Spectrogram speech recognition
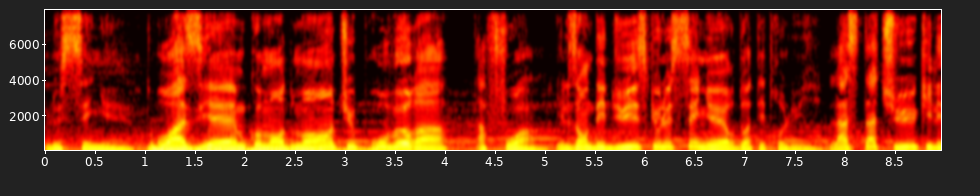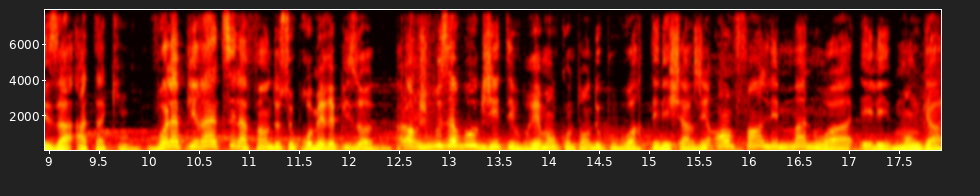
le Seigneur. Troisième commandement, tu prouveras ta foi. Ils en déduisent que le Seigneur doit être lui, la statue qui les a attaqués. Voilà pirates, c'est la fin de ce premier épisode. Alors je vous avoue que j'ai été vraiment content de pouvoir télécharger enfin les manois et les mangas.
